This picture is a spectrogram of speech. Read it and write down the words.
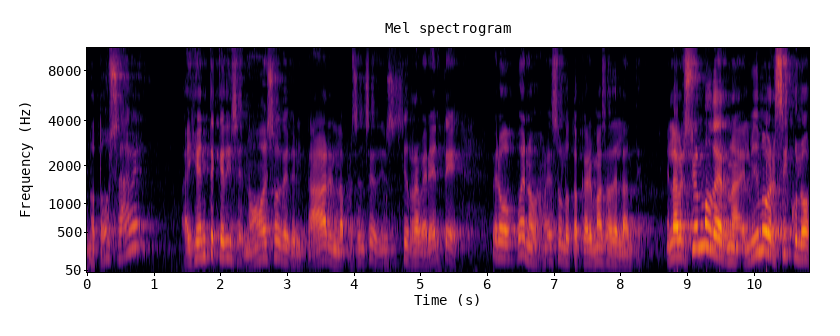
No todos saben. Hay gente que dice, no, eso de gritar en la presencia de Dios es irreverente. Pero bueno, eso lo tocaré más adelante. En la versión moderna, el mismo versículo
